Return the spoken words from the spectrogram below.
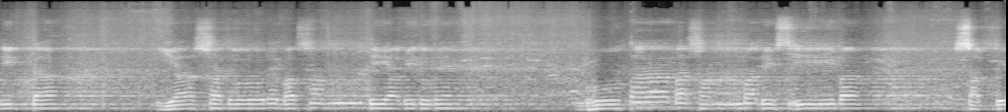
বিদ্ধা ইয়া সদূরে বসন্তি বিদুরে ভূতা বসম্বদিশীব সব্যে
